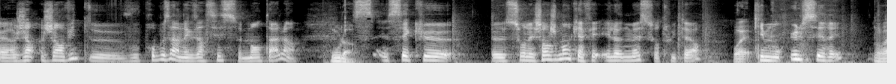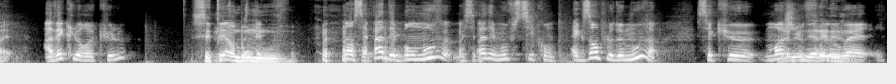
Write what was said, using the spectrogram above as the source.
euh, j'ai envie de vous proposer un exercice mental. C'est que euh, sur les changements qu'a fait Elon Musk sur Twitter, qui m'ont ulcéré, ouais. avec le recul. C'était un bon move. non, c'est pas des bons moves, mais c'est pas des moves si cons. Exemple de move, c'est que moi je followais,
